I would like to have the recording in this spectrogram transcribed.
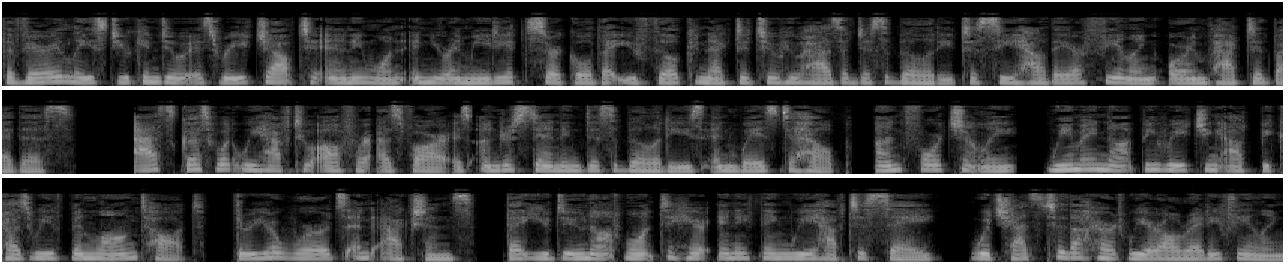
The very least you can do is reach out to anyone in your immediate circle that you feel connected to who has a disability to see how they are feeling or impacted by this. Ask us what we have to offer as far as understanding disabilities and ways to help. Unfortunately, we may not be reaching out because we've been long taught, through your words and actions, that you do not want to hear anything we have to say, which adds to the hurt we are already feeling.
